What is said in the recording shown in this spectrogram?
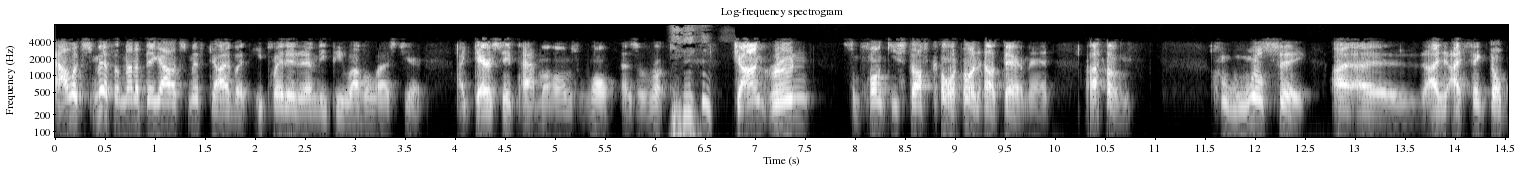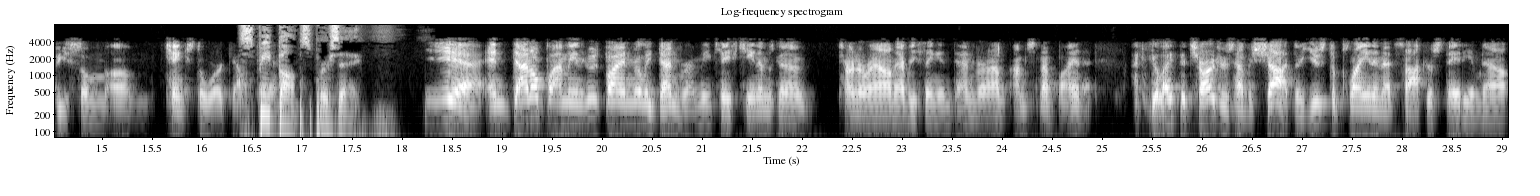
Alex Smith. I'm not a big Alex Smith guy, but he played at an MVP level last year. I dare say Pat Mahomes won't as a rookie. Jon Gruden, some funky stuff going on out there, man. Um, we'll see. I, I I think there'll be some um, kinks to work out. Speed there. bumps per se. Yeah, and I don't. I mean, who's buying really Denver? I mean, Case Keenum's going to turn around everything in Denver. I'm I'm just not buying it. I feel like the Chargers have a shot. They're used to playing in that soccer stadium now.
